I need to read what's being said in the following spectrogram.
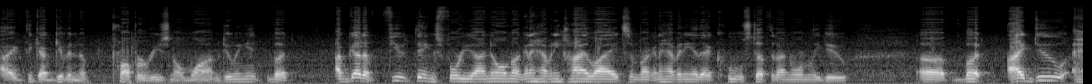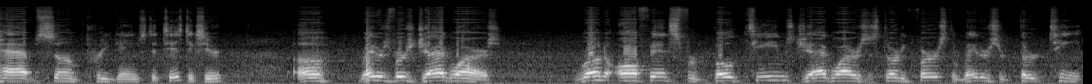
I think I've given the proper reason on why I'm doing it, but I've got a few things for you. I know I'm not going to have any highlights. I'm not going to have any of that cool stuff that I normally do. Uh, but I do have some pregame statistics here. Uh, Raiders versus Jaguars. Run offense for both teams. Jaguars is 31st. The Raiders are 13th.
